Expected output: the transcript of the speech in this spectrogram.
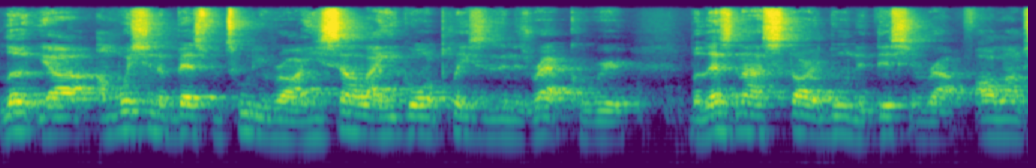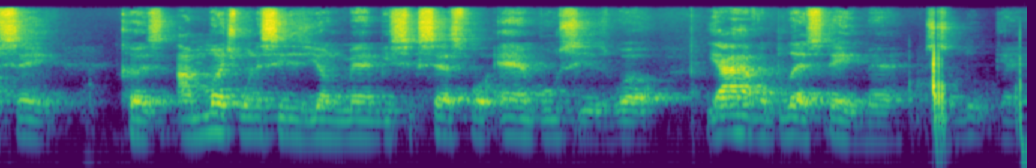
Look, y'all, I'm wishing the best for Tootie Raww. He sound like he going places in his rap career, but let's not start doing the dissing route. All I'm saying, cause I much want to see this young man be successful and Boosie as well. Y'all have a blessed day, man. Salute, gang.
